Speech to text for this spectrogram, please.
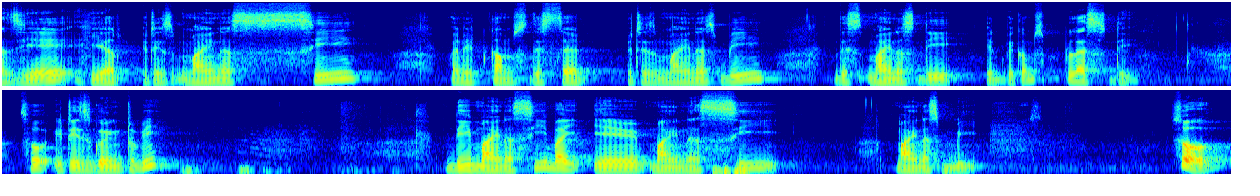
as A here it is minus C when it comes this side it is minus B this minus D it becomes plus D. So, it is going to be d minus c by a minus c minus b. So,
